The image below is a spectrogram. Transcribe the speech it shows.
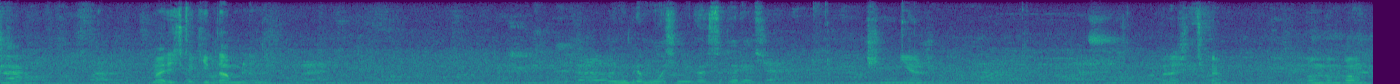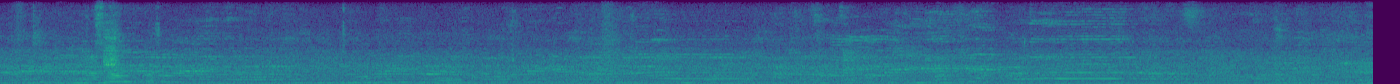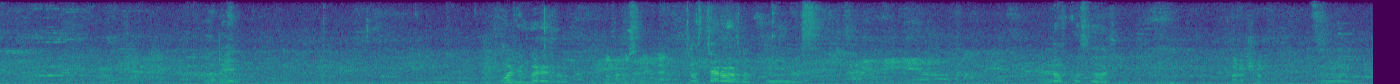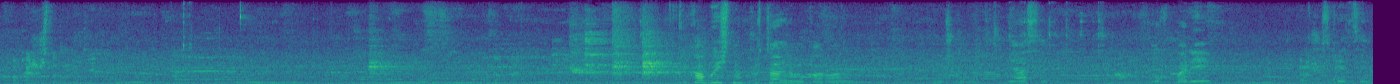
Жару. Смотрите, какие дамблины. Они прям очень, мне кажется, горячие. Очень нежные. Подождите-ка. Бам-бам-бам. Я вам покажу. Блин. Очень хорошо. Ну, вкусные, да? Осторожно. М. Но вкусно очень. Хорошо. М. Покажи, что там внутри. Ну. Как обычно, хрустальные макароны. Ничего. Мясо. Лук-порей. Специи.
